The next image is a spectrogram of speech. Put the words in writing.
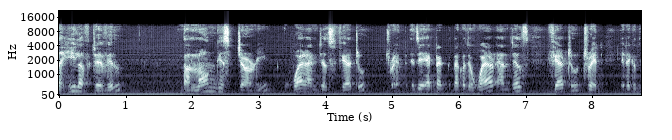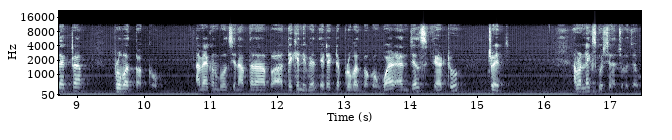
the hill of devil the longest journey where angels fear to tread এই যে একটা, দেখো যে where angels fear to tread এটা কিন্তু একটা প্রবাদ বাক্য। আমি এখন বলছি না, আপনারা দেখে নেবেন, এটা একটা প্রবাদ বাক্য। Where angels fear to tread আমরা নেক্সট কোশ্চেনে চলে যাব।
